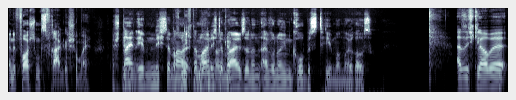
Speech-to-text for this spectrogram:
eine Forschungsfrage schon mal erstellen. nein, eben nicht Noch einmal, nicht einmal? noch nicht Okay. einmal, sondern einfach nur ein grobes Thema mal raus. Also ich glaube,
